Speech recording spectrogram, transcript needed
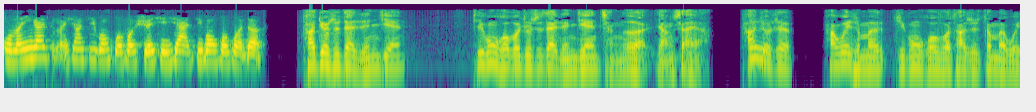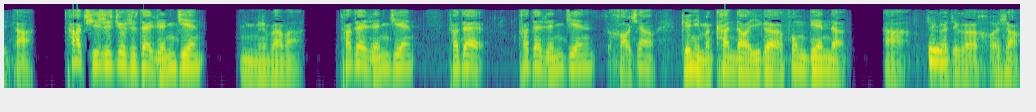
我们应该怎么向济公活佛学习一下济公活佛的？他就是在人间，济公活佛就是在人间惩恶扬善呀，他就是他为什么济公活佛他是这么伟大？他其实就是在人间，你明白吗？他在人间，他在他在人间，好像给你们看到一个疯癫的啊，这个嗯。这个和尚，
